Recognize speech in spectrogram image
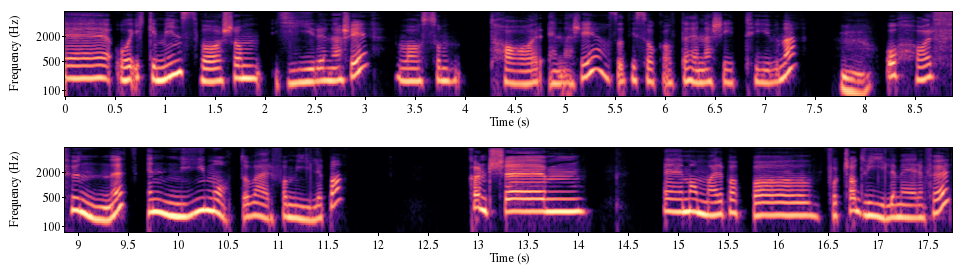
eh, og ikke minst hva som gir energi, hva som tar energi, altså de såkalte energityvene, Mm. og har funnet en ny måte å være familie på. Kanskje mm, eh, mamma eller pappa fortsatt hviler mer enn før.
